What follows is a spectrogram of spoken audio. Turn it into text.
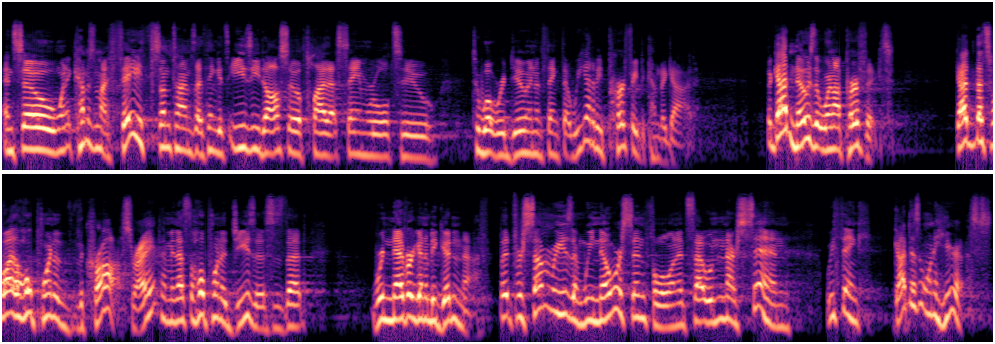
And so when it comes to my faith, sometimes I think it's easy to also apply that same rule to, to what we're doing and think that we got to be perfect to come to God. But God knows that we're not perfect. God, that's why the whole point of the cross, right? I mean, that's the whole point of Jesus is that we're never going to be good enough. But for some reason, we know we're sinful, and it's that when in our sin, we think God doesn't want to hear us.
